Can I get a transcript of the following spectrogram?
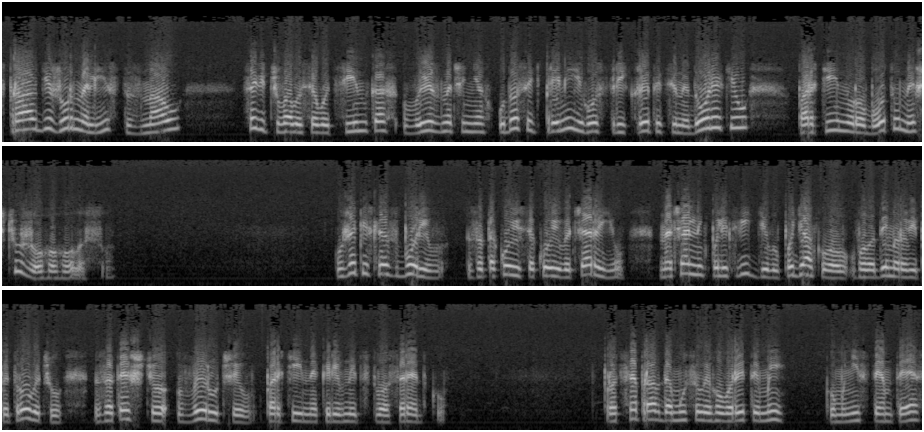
Справді, журналіст знав, це відчувалося в оцінках, визначеннях, у досить прямій гострій критиці недоліків партійну роботу не з чужого голосу. Уже після зборів за такою сякою вечерею начальник політвідділу подякував Володимирові Петровичу за те, що виручив партійне керівництво осередку. Про це, правда, мусили говорити ми, комуністи МТС.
